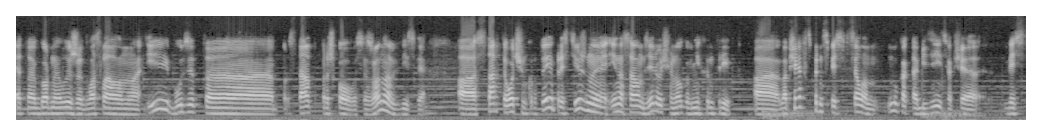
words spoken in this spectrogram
это горные лыжи, два слалома, и будет э, старт прыжкового сезона в Висле. Э, старты очень крутые, престижные, и на самом деле очень много в них интриг. А, вообще, в принципе, если в целом, ну, как-то объединить вообще весь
